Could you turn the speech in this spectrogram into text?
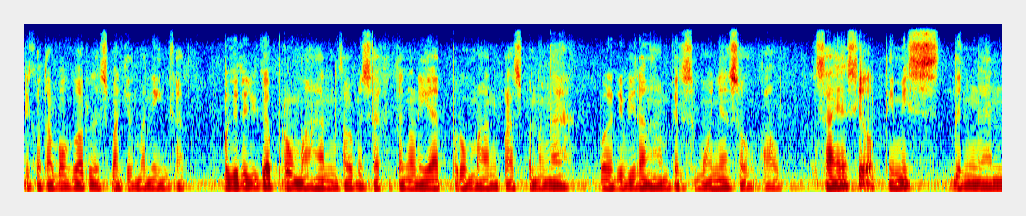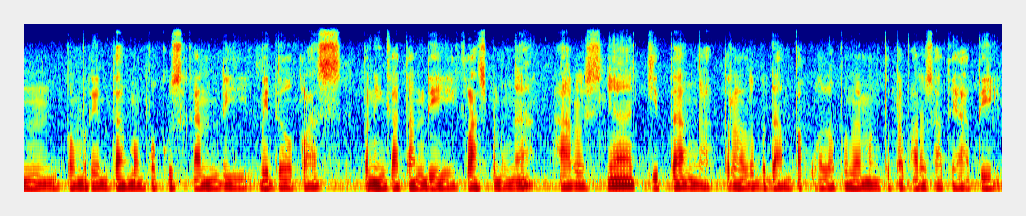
di Kota Bogor sudah semakin meningkat. Begitu juga perumahan, kalau misalnya kita ngelihat perumahan kelas menengah, boleh dibilang hampir semuanya sold out saya sih optimis dengan pemerintah memfokuskan di middle class, peningkatan di kelas menengah, harusnya kita nggak terlalu berdampak walaupun memang tetap harus hati-hati.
